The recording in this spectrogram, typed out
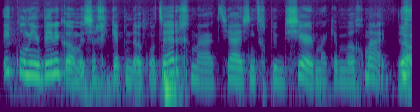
ik kon hier binnenkomen en zeggen, ik heb een documentaire gemaakt. Ja, hij is niet gepubliceerd, maar ik heb hem wel gemaakt. Ja.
